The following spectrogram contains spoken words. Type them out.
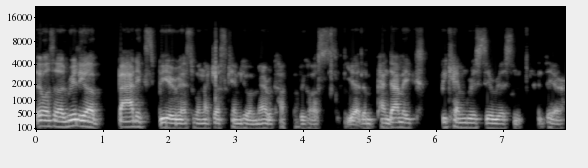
it was a really a bad experience when I just came to America because yeah, the pandemic became really serious there.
